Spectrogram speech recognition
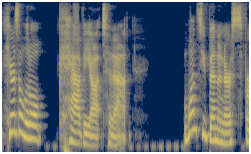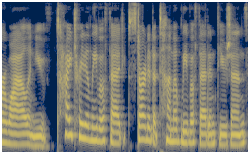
Here's a little caveat to that. Once you've been a nurse for a while and you've titrated levophed, you've started a ton of levophed infusions,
